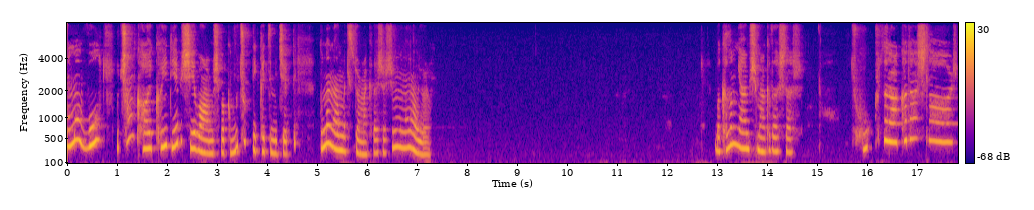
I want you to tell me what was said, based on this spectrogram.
Ama Volt uçan kaykayı diye bir şey varmış. Bakın bu çok dikkatimi çekti. Bundan almak istiyorum arkadaşlar. Şimdi bundan alıyorum. Bakalım gelmiş mi arkadaşlar? Çok güzel arkadaşlar.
